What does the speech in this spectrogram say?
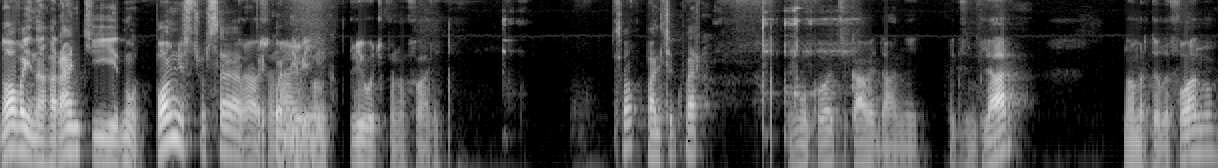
Новий на гарантії, ну, повністю все Та, ще прикольний навіть. Плівочка на фарі. Все, пальчик вверх. Тому кого цікавий даний екземпляр, номер телефону,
